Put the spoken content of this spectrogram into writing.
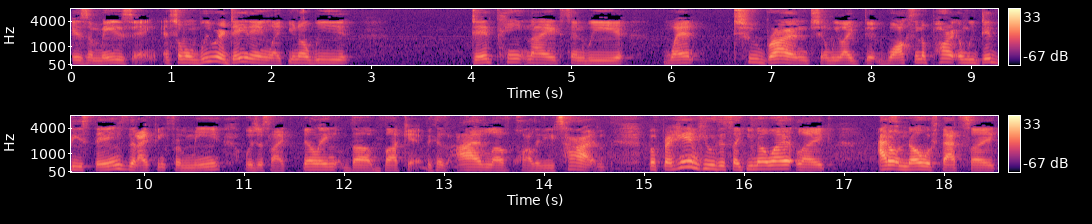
is amazing. And so when we were dating, like, you know, we did paint nights and we went to brunch and we like did walks in the park and we did these things that I think for me was just like filling the bucket because I love quality time. But for him, he was just like, you know what? Like, I don't know if that's like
